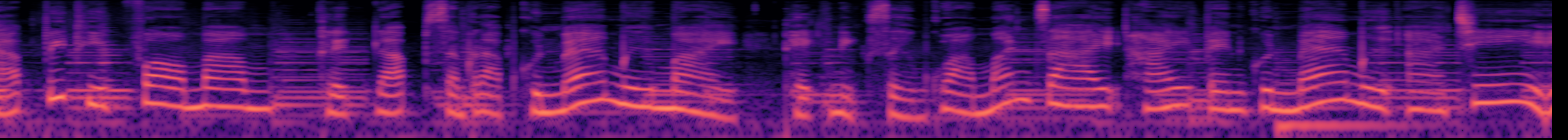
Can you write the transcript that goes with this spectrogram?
Happy Tip for Mom เคล็ดลับสำหรับคุณแม่มือใหม่ เทคนิคเสริมความมั่นใจให้เป็นคุณแม่มืออาชีพ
